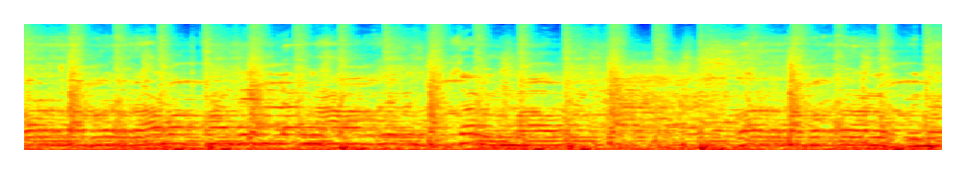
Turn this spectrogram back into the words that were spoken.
برا برا مبقاش إلا نهار غير الظلمة برا برا لو بنا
